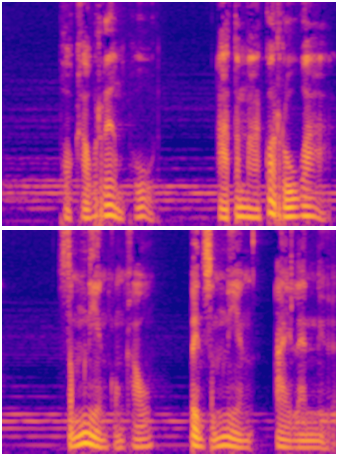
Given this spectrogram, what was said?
ๆ พอเขาเริ่มพูด อาตมาก็รู้ว่า สำเนียงของเขาเป็นสำเนียงไอแลนด์เหนือ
